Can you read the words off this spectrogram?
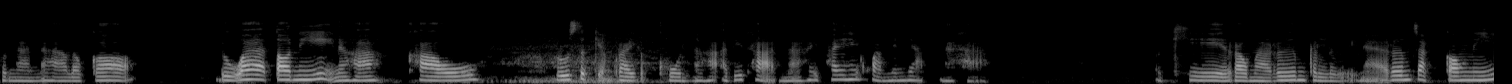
คนนั้นนะคะ แล้วก็ดูว่าตอนนี้นะคะ เขา รู้สึกอย่างไรกับคุณนะคะ อธิษฐานนะ ให้ไพ่ให้ความแม่นยำนะคะ โอเค เรามาเริ่มกันเลยนะ เริ่มจากกองนี้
